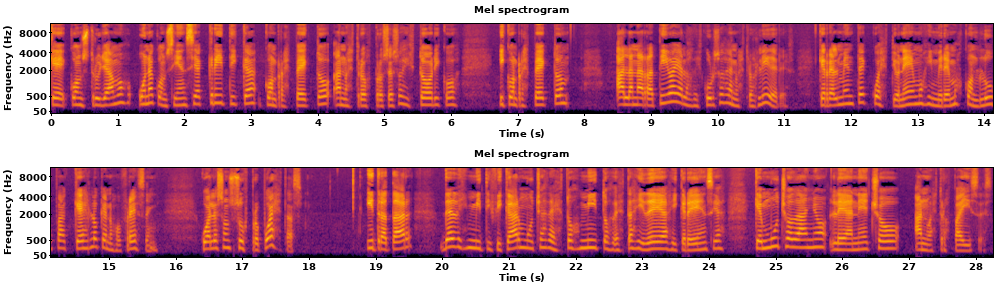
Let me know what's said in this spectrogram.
que construyamos una conciencia crítica con respecto a nuestros procesos históricos y con respecto a la narrativa y a los discursos de nuestros líderes, que realmente cuestionemos y miremos con lupa qué es lo que nos ofrecen, cuáles son sus propuestas y tratar de desmitificar muchas de estos mitos, de estas ideas y creencias que mucho daño le han hecho a nuestros países.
